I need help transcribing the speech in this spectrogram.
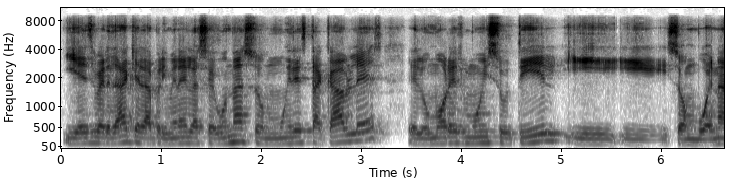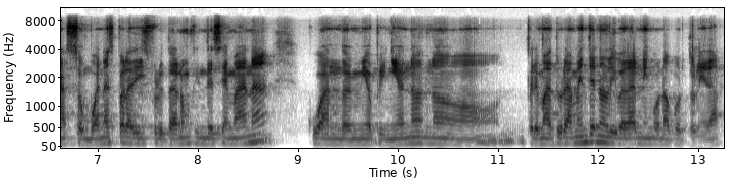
Y es verdad que la primera y la segunda son muy destacables, el humor es muy sutil y, y son buenas, son buenas para disfrutar un fin de semana cuando en mi opinión no, no, prematuramente no le iba a dar ninguna oportunidad.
